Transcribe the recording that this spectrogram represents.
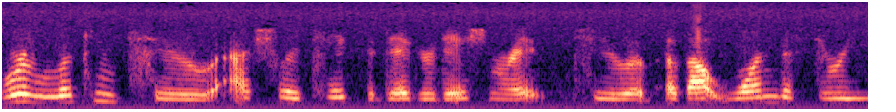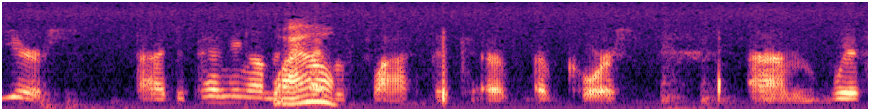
we're looking to actually take the degradation rate to about one to three years, uh, depending on the Wow. type of plastic, of, of course. Um, with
